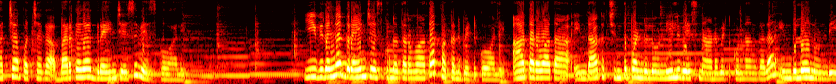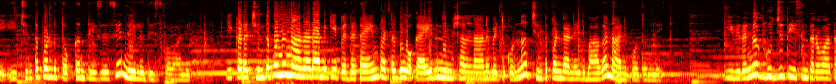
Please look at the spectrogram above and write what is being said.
కచ్చా పచ్చగా బరకగా గ్రైండ్ చేసి వేసుకోవాలి. ఈ విధంగా గ్రైండ్ చేసుకున్న తర్వాత పక్కన పెట్టుకోవాలి. ఆ తర్వాత ఇందాక చింతపండులో నీళ్ళు వేసి నానబెట్టుకున్నాం కదా ఇందులో నుండి ఈ చింతపండు తొక్కను తీసేసి నీళ్ళు తీసుకోవాలి. ఇక్కడ చింతపండు నానడానికి పెద్ద టైం పట్టదు ఒక ఐదు నిమిషాలు నానబెట్టుకున్న చింతపండు అనేది బాగా నానిపోతుంది. ఈ విధంగా గుజ్జు తీసిన తర్వాత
